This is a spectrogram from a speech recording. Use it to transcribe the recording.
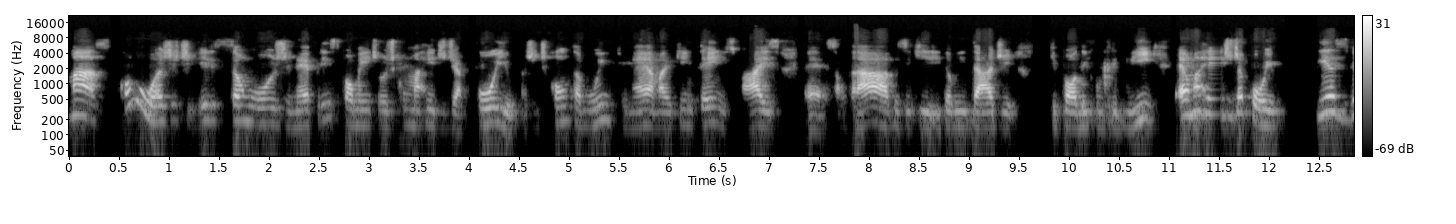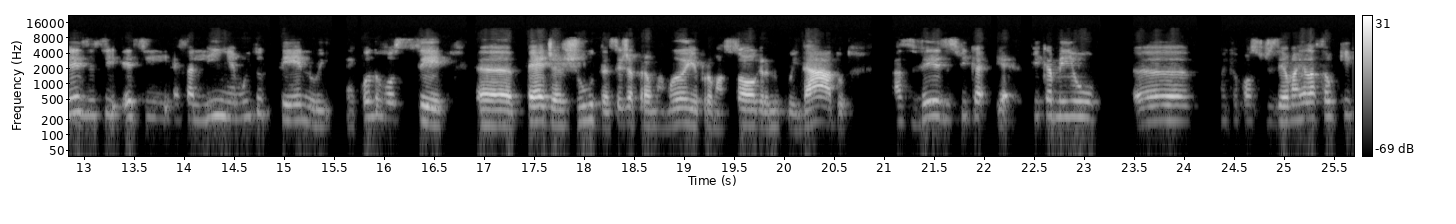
Mas, como a gente, eles são hoje, né, principalmente hoje com uma rede de apoio, a gente conta muito, né, mas quem tem os pais é, saudáveis e que dão idade que podem contribuir, é uma rede de apoio. E às vezes esse, esse, essa linha é muito tênue. Né? Quando você uh, pede ajuda, seja para uma mãe ou para uma sogra no cuidado, às vezes fica, é, fica meio. Uh, como é que eu posso dizer? É uma relação que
